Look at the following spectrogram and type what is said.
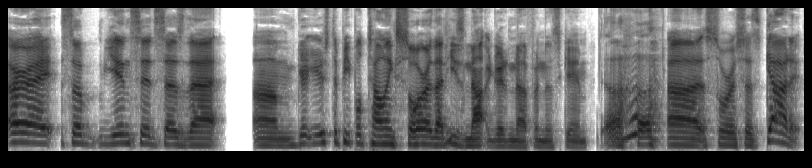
All right, so Yensid says that um, get used to people telling Sora that he's not good enough in this game. uh-huh. Uh, Sora says, "Got it."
